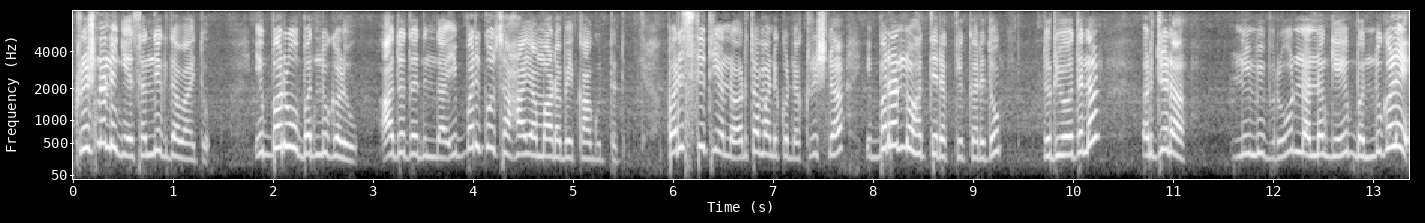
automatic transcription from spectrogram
ಕೃಷ್ಣನಿಗೆ ಸಂದಿಗ್ಧವಾಯಿತು. ಇಬ್ಬರೂ ಬದಲುಗಳು ಆದುದರಿಂದ ಇಬ್ಬರಿಗೂ ಸಹಾಯ ಮಾಡಬೇಕಾಗುತ್ತದೆ. ಪರಿಸ್ಥಿತಿಯನ್ನು ಅರ್ಥ ಮಾಡಿಕೊಂಡ ಕೃಷ್ಣ ಇಬ್ಬರನ್ನು ಹತ್ತಿರಕ್ಕೆ ಕರೆದು, ದುರ್ಯೋಧನ, ಅರ್ಜುನ ನೀವಿಬ್ಬರು ನನಗೆ ಬಂಧುಗಳೇ.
